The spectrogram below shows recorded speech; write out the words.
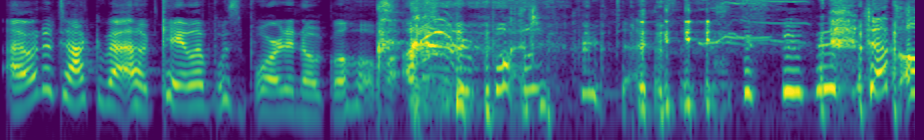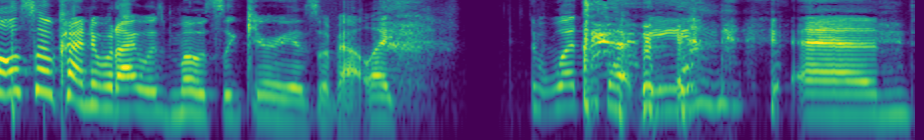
I want to talk about how Caleb was born in Oklahoma. That's also kind of what I was mostly curious about. Like, what does that mean? and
